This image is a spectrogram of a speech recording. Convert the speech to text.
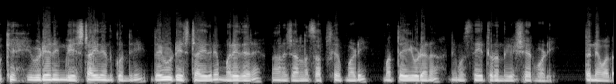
ಓಕೆ ಈ ವಿಡಿಯೋ ನಿಮ್ಗೆ ಇಷ್ಟ ಆಗಿದೆ ಅನ್ಕೊಂಡಿ ದಯವಿಟ್ಟು ಇಷ್ಟ ಆಗಿದ್ರೆ ಮರಿದರೆ, ನಾನು ಚಾನಲ್ ಸಬ್ಸ್ಕ್ರೈಬ್ ಮಾಡಿ, ಮತ್ತೆ ಈ ವಿಡಿಯೋನ ನಿಮ್ಮ ಸ್ನೇಹಿತರೊಂದಿಗೆ ಶೇರ್ ಮಾಡಿ. ಧನ್ಯವಾದ.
